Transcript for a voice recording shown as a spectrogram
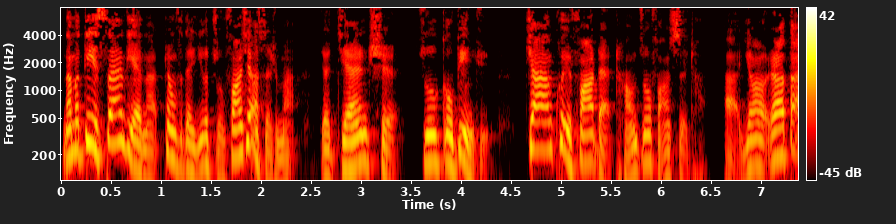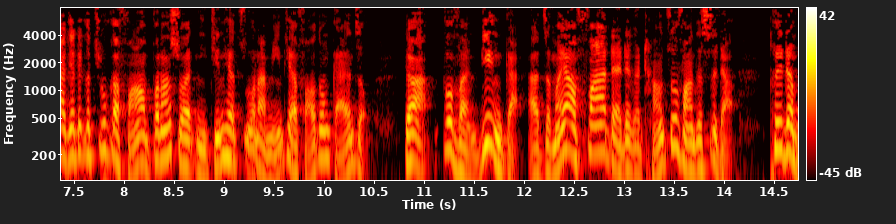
那么第三点呢，政府的一个主方向是什么？叫坚持租购并举，加快发展长租房市场啊，要让大家这个租个房不能说你今天租了，明天房东赶走。对吧？不稳定感啊，怎么样发展这个长租房的市场，推动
